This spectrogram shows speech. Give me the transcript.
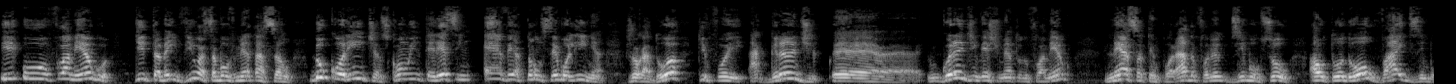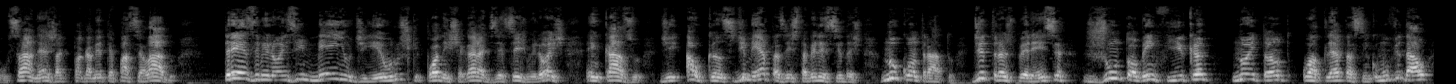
E o Flamengo, que também viu essa movimentação do Corinthians com interesse em Everton Cebolinha, jogador que foi a grande, é, um grande investimento do Flamengo. Nessa temporada, o Flamengo desembolsou ao todo, ou vai desembolsar, né, já que o pagamento é parcelado, 13 milhões e meio de euros, que podem chegar a 16 milhões em caso de alcance de metas estabelecidas no contrato de transferência junto ao Benfica. No entanto, o atleta, assim como o Vidal,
